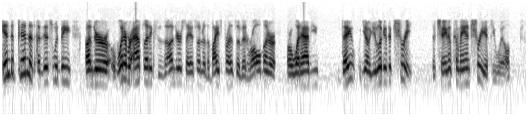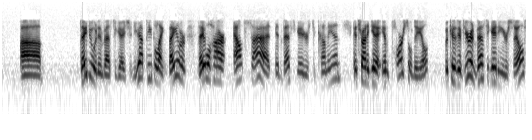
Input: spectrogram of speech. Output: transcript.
independent of this would be under whatever athletics is under, say it's under the vice president of enrollment or, or what have you. They, you know, you look at the tree, the chain of command tree, if you will. Uh, they do an investigation. You have people like Baylor, they will hire outside investigators to come in and try to get an impartial deal because if you're investigating yourself,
